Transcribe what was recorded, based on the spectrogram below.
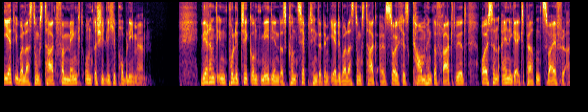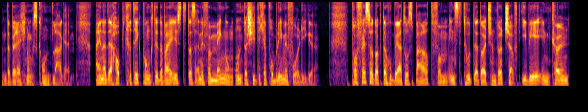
Erdüberlastungstag vermengt unterschiedliche Probleme. Während in Politik und Medien das Konzept hinter dem Erdüberlastungstag als solches kaum hinterfragt wird, äußern einige Experten Zweifel an der Berechnungsgrundlage. Einer der Hauptkritikpunkte dabei ist, dass eine Vermengung unterschiedlicher Probleme vorliege. Professor Dr. Hubertus Barth vom Institut der deutschen Wirtschaft IW in Köln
